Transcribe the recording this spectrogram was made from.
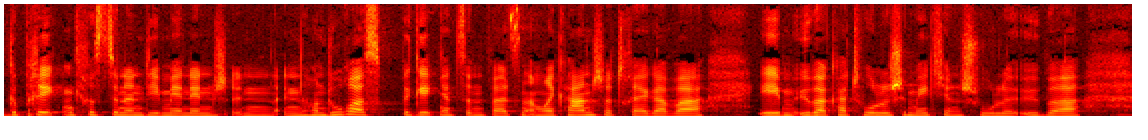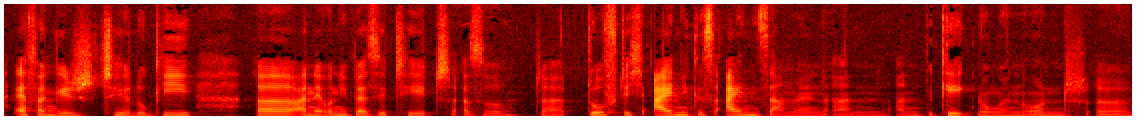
geprägten Christinnen, die mir in, den, in, in Honduras begegnet sind, weil es ein amerikanischer Träger war, eben über katholische Mädchenschule, über evangelische Theologie äh, an der Universität. Also da durfte ich einiges einsammeln an, an Begegnungen und äh,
